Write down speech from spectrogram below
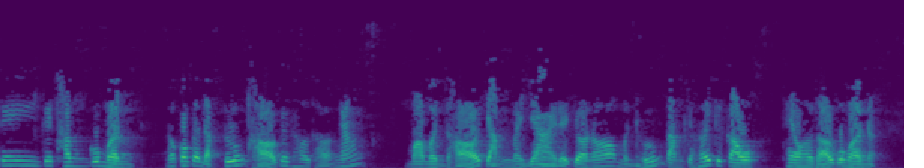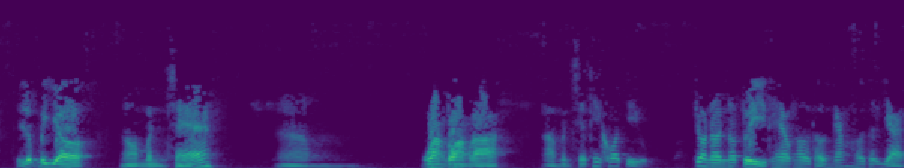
cái cái thân của mình nó có cái đặc tướng thở cái hơi thở ngắn mà mình thở chậm mà dài để cho nó mình hướng tâm cho hết cái câu theo hơi thở của mình thì lúc bây giờ à, mình sẽ à, hoàn toàn là à, mình sẽ thấy khó chịu. Cho nên nó tùy theo hơi thở ngắn hơi thở dài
